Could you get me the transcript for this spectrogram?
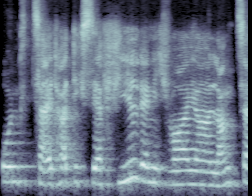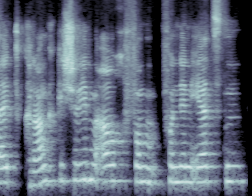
Und Zeit hatte ich sehr viel, denn ich war ja langzeit krank geschrieben auch vom, von den Ärzten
